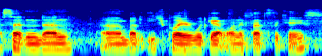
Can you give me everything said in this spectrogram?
said and done. Uh, but each player would get one if that's the case.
